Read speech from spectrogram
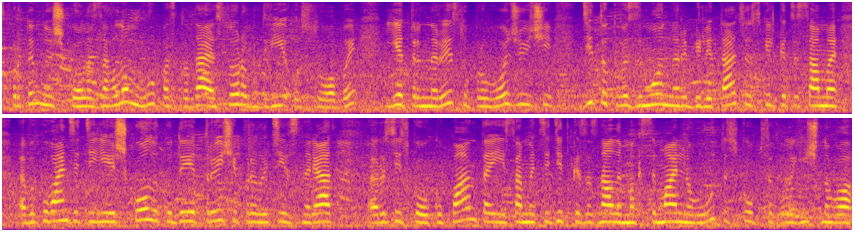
спортивної школи. Загалом група складає 42 особи. Є тренери, супроводжуючі. Діток веземо на реабілітацію, оскільки це саме вихованці тієї школи, куди тричі прилетів снаряд російського окупанта. І саме ці дітки зазнали максимального утиску, психологічного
